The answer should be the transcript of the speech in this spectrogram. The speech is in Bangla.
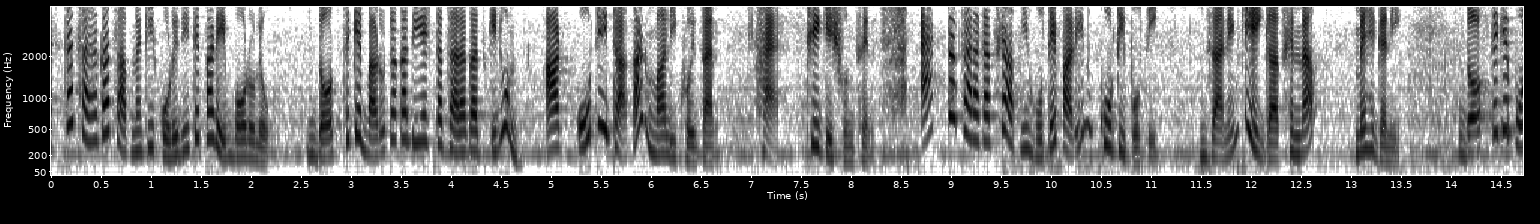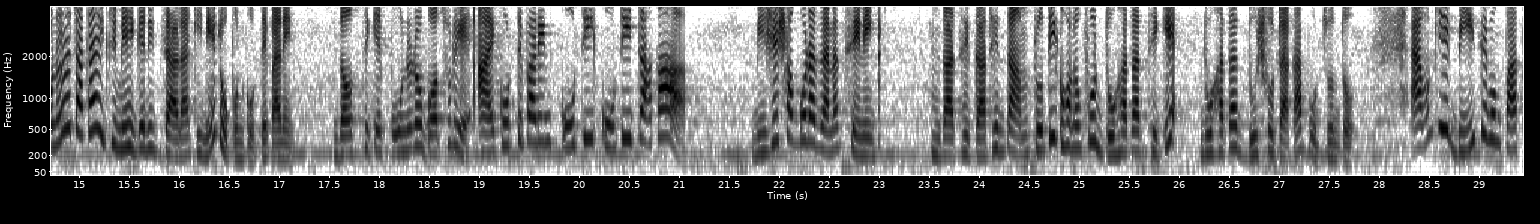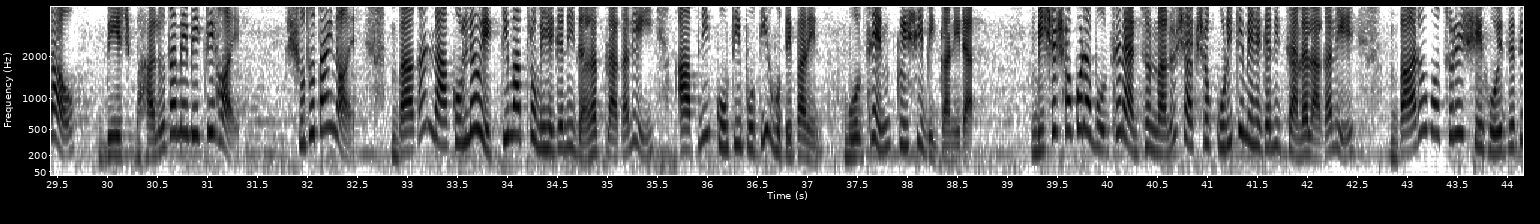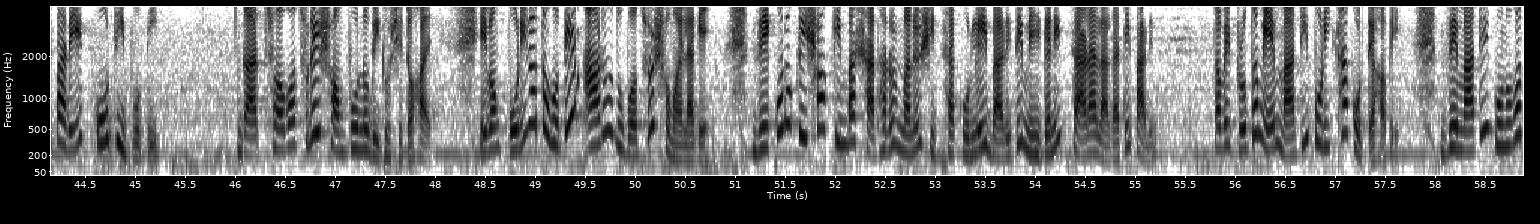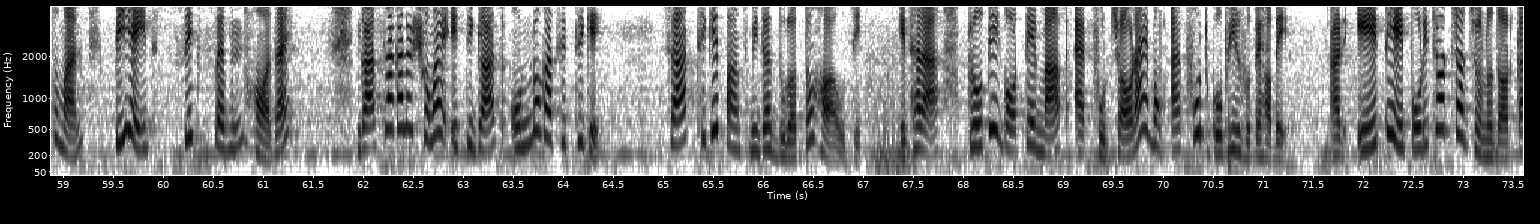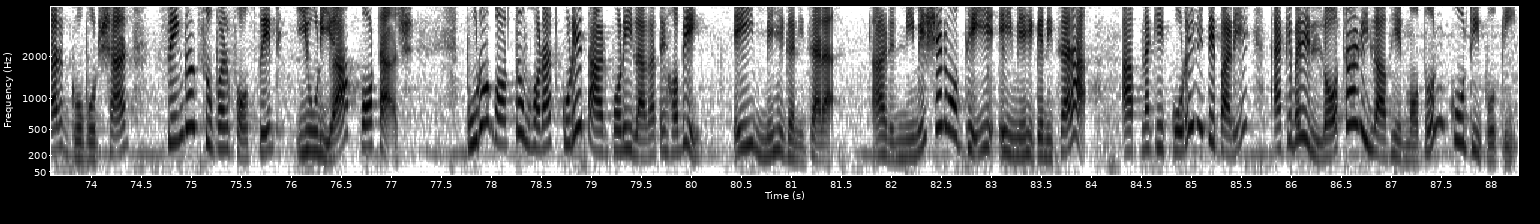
একটা চারা গাছ আপনাকে করে দিতে পারে বড় লোক। দশ থেকে বারো টাকা দিয়ে একটা চারা গাছ কিনুন আর কোটি টাকার মালিক হয়ে যান। হ্যাঁ ঠিকই শুনছেন। একটা চারা গাছে আপনি হতে পারেন কোটিপতি। জানেন কি এই গাছের নাম? মেহগানি। দশ থেকে পনেরো টাকা একটি মেহগানির চারা কিনে রোপণ করতে পারেন। দশ থেকে পনেরো বছরে আয় করতে পারেন কোটি কোটি টাকা। বিশেষজ্ঞরা জানাচ্ছেন গাছের কাঠের দাম প্রতি ঘনফুট দু হাজার থেকে দু হাজার দুশো টাকা পর্যন্ত। এমনকি এর বীজ এবং পাতাও বেশ ভালো দামে বিক্রি হয়। শুধু তাই নয়, বাগান না করলেও একটি মাত্র মেহগানি গাছ লাগালেই আপনি কোটিপতি হতে পারেন, বলছেন কৃষি বিজ্ঞানীরা। বিশেষজ্ঞরা বলছেন, একজন মানুষ একশো কুড়িটি মেহগানির চারা লাগালে বারো বছরে সে হয়ে যেতে পারে কোটিপতি। গাছ ছ বছরেই সম্পূর্ণ বিকশিত হয় এবং পরিণত হতে আরও দু বছর সময় লাগে। যে কোনো কৃষক কিংবা সাধারণ মানুষ ইচ্ছা করলেই বাড়িতে মেহগানির চারা লাগাতে পারেন। তবে প্রথমে মাটি পরীক্ষা করতে হবে। যে মাটির গুণগত মান পিএইচ সিক্স সেভেন হওয়া যায়। গাছ লাগানোর সময় একটি গাছ অন্য গাছের থেকে চার থেকে পাঁচ মিটার দূরত্ব হওয়া উচিত। এছাড়া প্রতি গর্তের মাপ এক ফুট চওড়া এবং এক ফুট গভীর হতে হবে। আর এতে পরিচর্যার জন্য দরকার গোবর সার single super phosphate urea potash পুরো গর্ত ভরাট করে তারপরেই লাগাতে হবে এই মেহগানি চারা। আর নিমেষের মধ্যেই এই মেহগানি চারা। আপনাকে করে দিতে পারে একেবারে লটারি লাভের মতন কোটিপতি।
